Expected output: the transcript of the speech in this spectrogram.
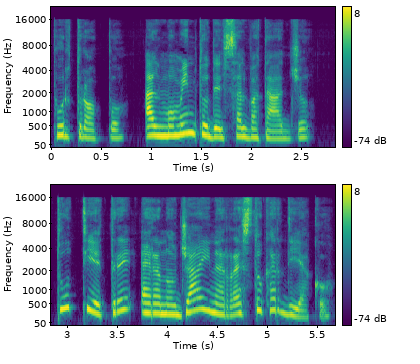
purtroppo, al momento del salvataggio, tutti e tre erano già in arresto cardiaco.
